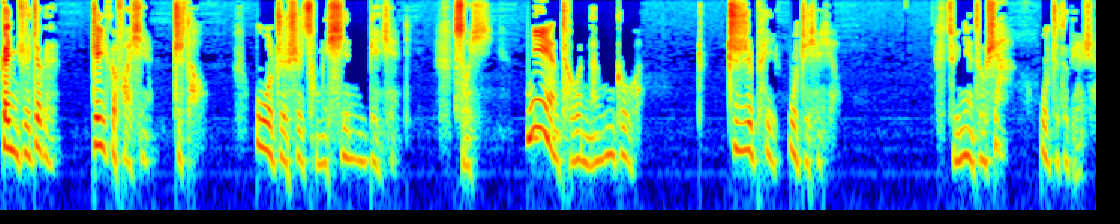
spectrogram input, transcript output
根据这个这个发现，知道物质是从心变现的。所以，念头能够支配物质现象。所以，念头善，物质都变善；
